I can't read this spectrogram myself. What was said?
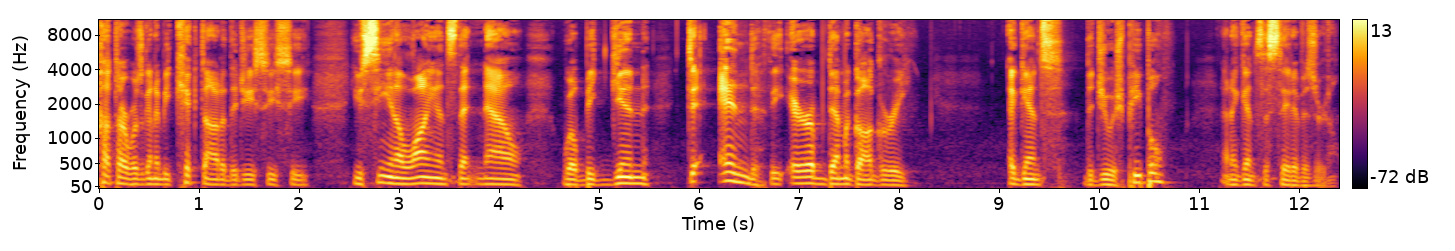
Qatar was going to be kicked out of the GCC. You see an alliance that now will begin to end the Arab demagoguery against the Jewish people and against the state of Israel.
